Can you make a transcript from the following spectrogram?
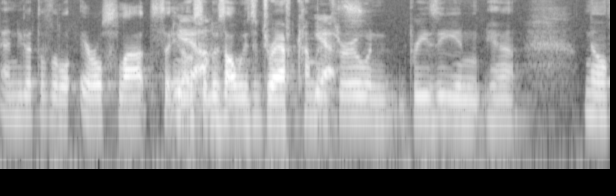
and you got those little arrow slots, you know, so there's always a draft coming Yes. through and breezy and yeah. No,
